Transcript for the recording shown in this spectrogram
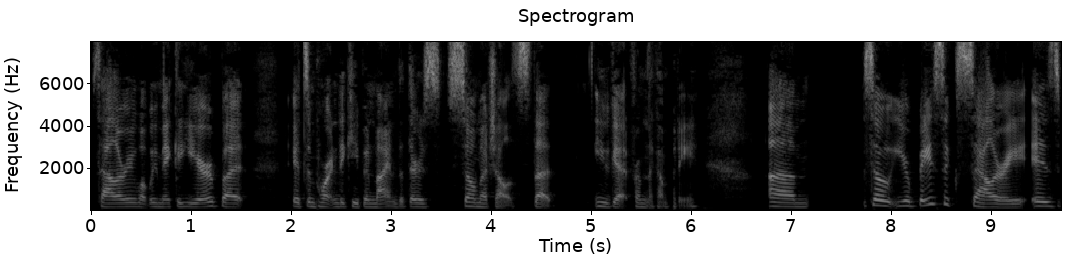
salary what we make a year but it's important to keep in mind that there's so much else that you get from the company um so your basic salary is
